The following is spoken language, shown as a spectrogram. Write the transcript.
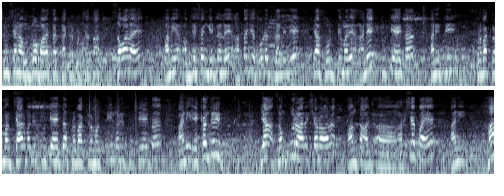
शिवसेना उद्धव बाळासाहेब ठाकरे पक्षाचा सवाल आहे. आम्ही ऑब्जेक्शन घेतलेलं आहे. आता जे सोडत झालेली आहे त्या सोडतीमध्ये अनेक त्रुटी आहेत आणि ती प्रभाग क्रमांक चारमध्ये त्रुटी आहेत प्रभाग क्रमांक तीनमध्ये त्रुटी आहेत आणि एकंदरीत या संपूर्ण आरक्षणावर आमचा आक्षेप आहे. आणि हा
